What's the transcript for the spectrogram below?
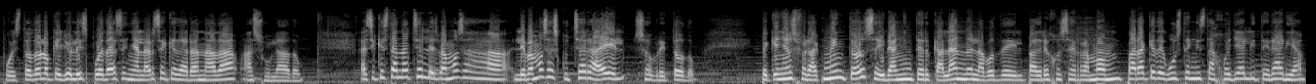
pues todo lo que yo les pueda señalar se quedará nada a su lado. Así que esta noche les vamos a, le vamos a escuchar a él, sobre todo. Pequeños fragmentos se irán intercalando en la voz del padre José Ramón para que degusten esta joya literaria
